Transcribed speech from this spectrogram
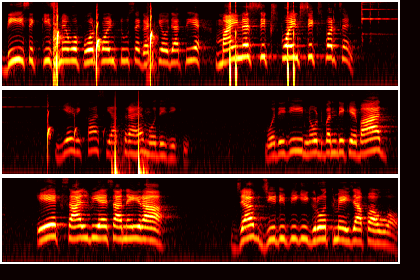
बीस इक्कीस में वो फोर पॉइंट टू से घट के हो जाती है minus six point six percent ये विकास यात्रा है मोदी जी की। मोदी जी, नोटबंदी के बाद एक साल भी ऐसा नहीं रहा जब जीडीपी की ग्रोथ में इजाफा हुआ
